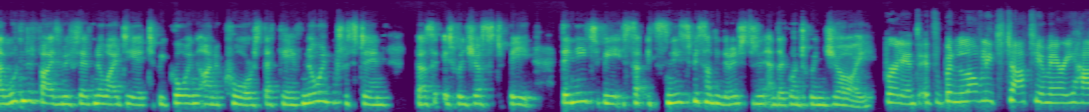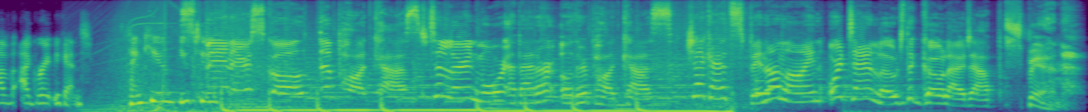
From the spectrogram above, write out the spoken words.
I wouldn't advise them if they have no idea to be going on a course that they have no interest in, because it will just be, they need to be, it needs to be something they're interested in and they're going to enjoy. Brilliant. It's been lovely to chat to you, Mary. Have a great weekend. Thank you. You too. Spin Ar Scoil, the podcast. To learn more about our other podcasts, check out Spin Online or download the Go Loud app. Spin.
